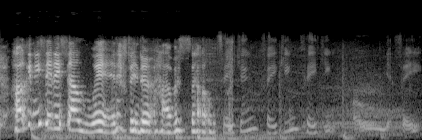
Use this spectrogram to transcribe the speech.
How can you say they sound weird if they don't have a sound? Faking, faking, faking. Oh, get fake.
